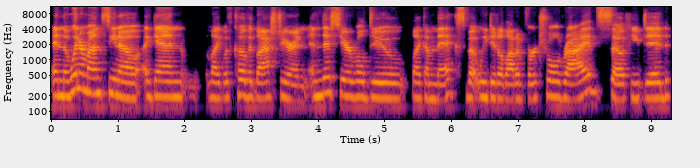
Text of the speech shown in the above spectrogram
in the winter months you know again like with covid last year and and this year we'll do like a mix but we did a lot of virtual rides. So if you did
